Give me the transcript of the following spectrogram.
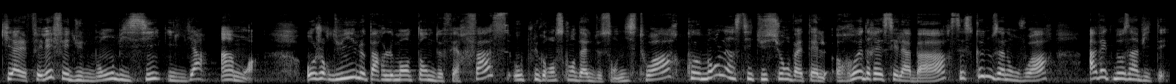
qui a fait l'effet d'une bombe ici il y a un mois. Aujourd'hui, le Parlement tente de faire face au plus grand scandale de son histoire. Comment l'institution va-t-elle redresser la barre? C'est ce que nous allons voir avec nos invités.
